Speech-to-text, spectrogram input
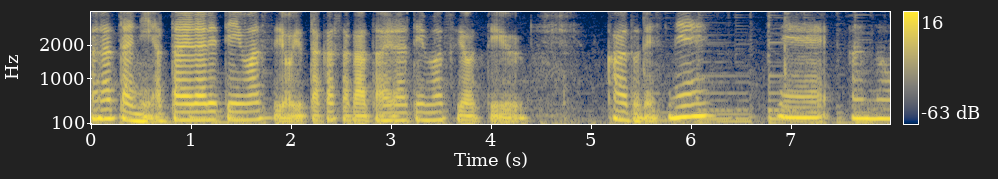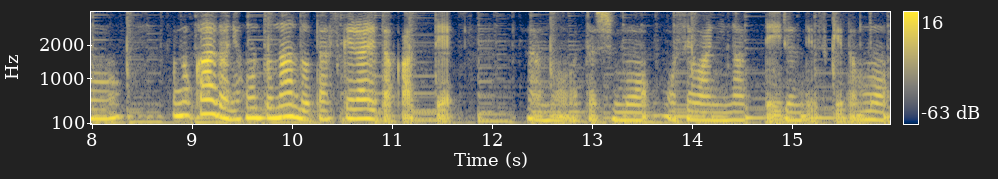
あなたに与えられていますよ豊かさが与えられていますよっていうカードですね。であのこのカードに本当何度助けられたかってあの私もお世話になっているんですけども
